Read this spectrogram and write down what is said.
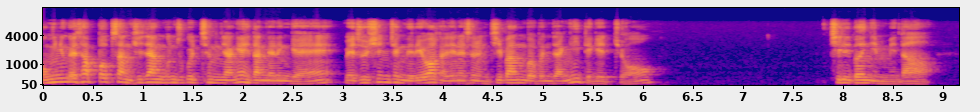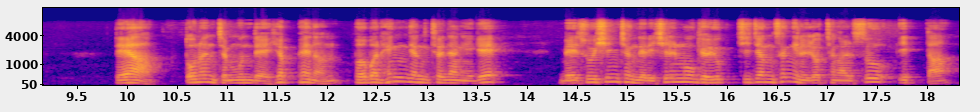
공인중개사법상 시장군수구청장에 해당되는 게 매수 신청 대리와 관련해서는 지방법원장이 되겠죠. 7번입니다. 대학 또는 전문대 협회는 법원 행정처장에게 매수 신청 대리 실무교육 지정 승인을 요청할 수 있다.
